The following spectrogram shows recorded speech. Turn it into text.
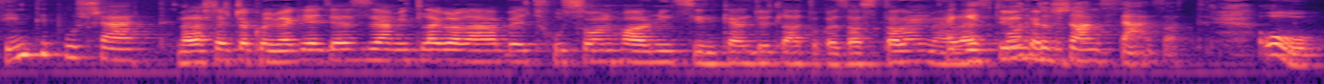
színtípusát. Mert azt csak, hogy megjegyezzem, itt legalább egy 20-30 színkendőt látok az asztalon mellettünk. Egész pontosan százat. Ó!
